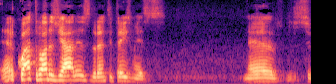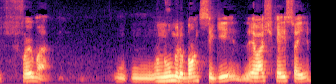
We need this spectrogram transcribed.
É quatro horas diárias durante três meses. É, se for uma um, um, número bom de seguir, eu acho que é isso aí.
